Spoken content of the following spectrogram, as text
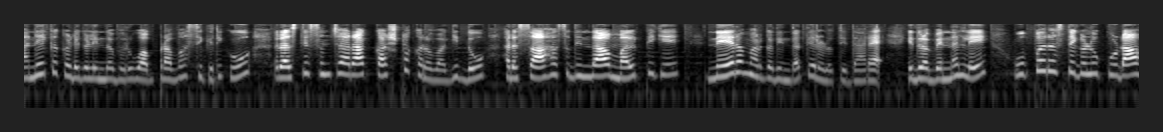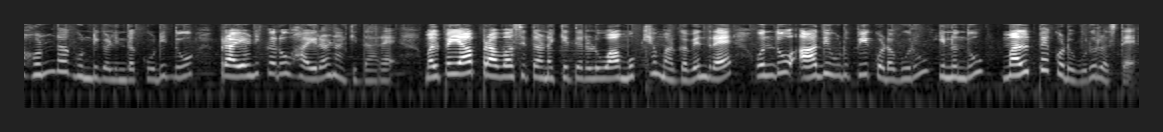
ಅನೇಕ ಕಡೆಗಳಿಂದ ಬರುವ ಪ್ರವಾಸಿಗರಿಗೂ ರಸ್ತೆ ಸಂಚಾರ ಕಷ್ಟಕರವಾಗಿದ್ದು ಹರಸಾಹಸದಿಂದ ಮಲ್ಪೆಗೆ ನೇರ ಮಾರ್ಗದಿಂದ ತೆರಳುತ್ತಿದ್ದಾರೆ. ಇದರ ಬೆನ್ನಲ್ಲೇ ಉಪರಸ್ತೆಗಳು ಕೂಡ ಹೊಂಡ ಗುಂಡಿಗಳಿಂದ ಕೂಡಿದ್ದು ಪ್ರಯಾಣಿಕರು ಹೈರಾಣಾಗಿದ್ದಾರೆ. ಮಲ್ಪೆಯ ಪ್ರವಾಸಿ ತಾಣಕ್ಕೆ ತೆರಳುವ ಮುಖ್ಯ ಮಾರ್ಗವೆಂದರೆ ಒಂದು ಆದಿ ಉಡುಪಿ ಕೊಡವೂರು, ಇನ್ನೊಂದು ಮಲ್ಪೆ ಕೊಡವೂರು ರಸ್ತೆ.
